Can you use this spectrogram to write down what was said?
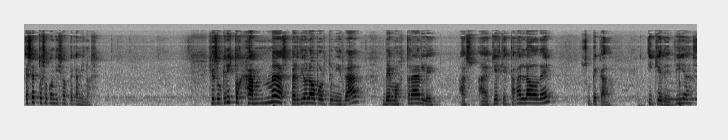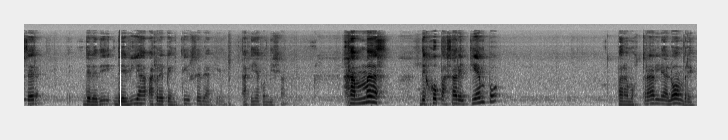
excepto su condición pecaminosa. Jesucristo jamás perdió la oportunidad de mostrarle a, aquel que estaba al lado de él su pecado y que debía ser, debía arrepentirse de aquella condición. Jamás dejó pasar el tiempo para mostrarle al hombre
